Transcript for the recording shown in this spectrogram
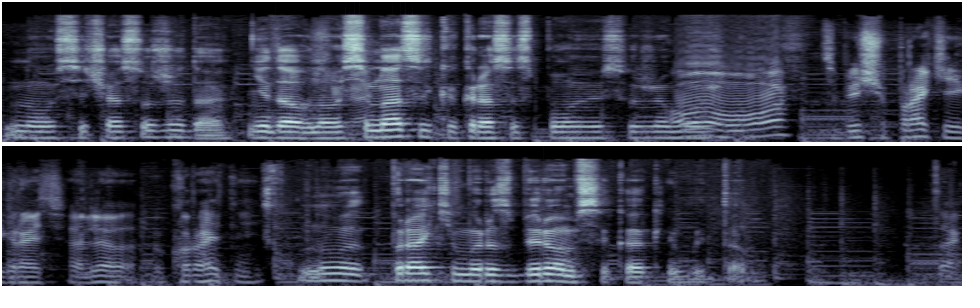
Ну, сейчас уже да. Недавно, 18 как раз исполнилось уже можно. О, тебе еще праки играть. Алло, аккуратней. Ну, праки мы разберемся как-нибудь там. Так.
